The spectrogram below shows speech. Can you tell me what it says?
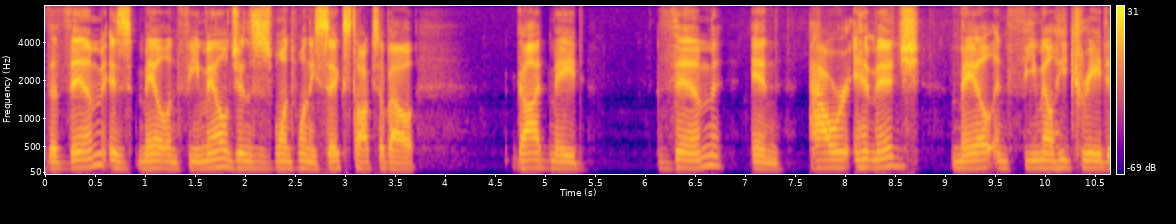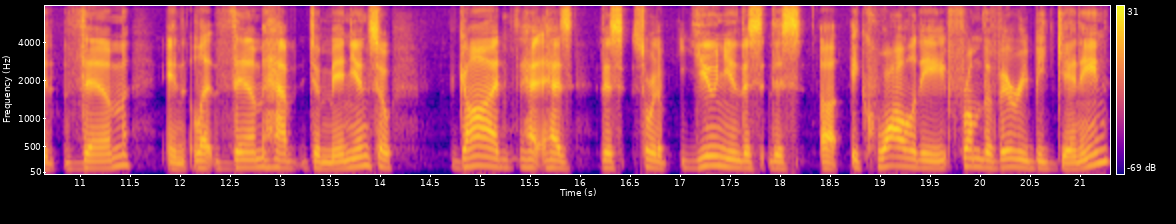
the them is male and female. Genesis 126 talks about God made them in our image, male and female. He created them and let them have dominion. So God ha- has this sort of union, this this uh, equality from the very beginning.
